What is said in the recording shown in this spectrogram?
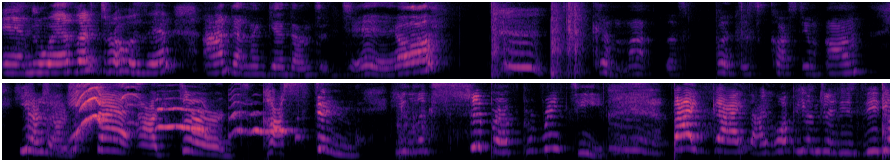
and whoever throws it, I'm gonna get them to jail. Come on, let's put this costume on. Here's our our third costume. He looks super pretty. Bye guys, I hope you enjoyed this video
